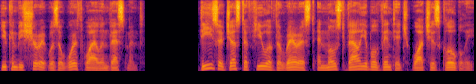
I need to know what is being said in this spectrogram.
you can be sure it was a worthwhile investment. These are just a few of the rarest and most valuable vintage watches globally.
